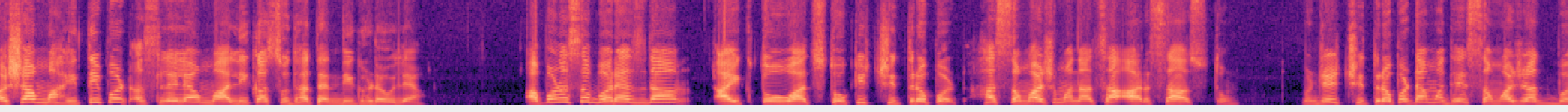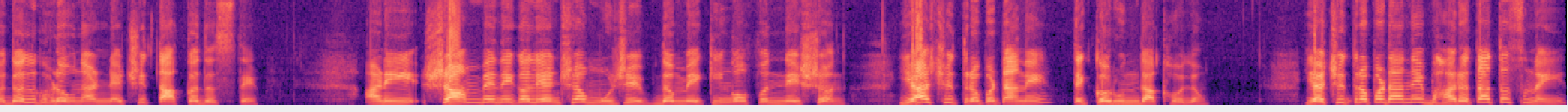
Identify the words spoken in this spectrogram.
अशा माहितीपट असलेल्या मालिका सुद्धा त्यांनी घडवल्या. आपण असं बऱ्याचदा ऐकतो वाचतो की चित्रपट हा समाज मनाचा आरसा असतो. म्हणजे चित्रपटामध्ये समाजात बदल घडवून आणण्याची ताकद असते. आणि श्याम बेनेगल यांच्या Mujib the making of a nation या चित्रपटाने ते करून दाखवलं. या चित्रपटाने भारतातच नाही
